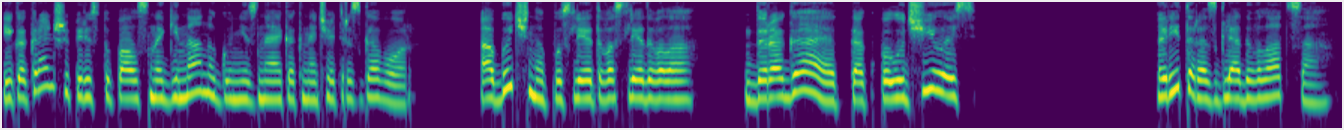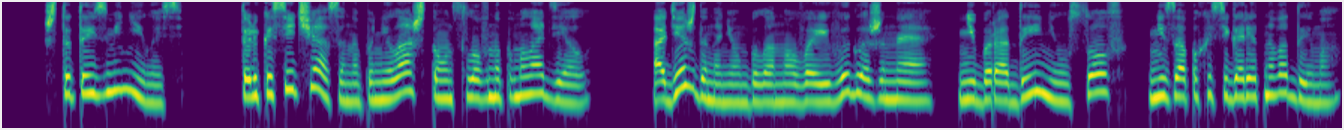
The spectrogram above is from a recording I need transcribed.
и, как раньше, переступал с ноги на ногу, не зная, как начать разговор. Обычно после этого следовало «Дорогая, так получилось». Рита разглядывала отца. Что-то изменилось. Только сейчас она поняла, что он словно помолодел. Одежда на нем была новая и выглаженная, ни бороды, ни усов, ни запаха сигаретного дыма.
